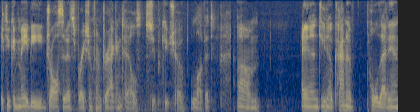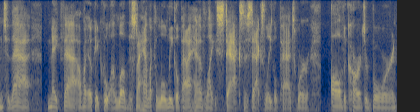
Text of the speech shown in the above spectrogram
if you can maybe draw some inspiration from Dragon Tales, super cute show, love it." Um, and you know, kind of pull that into that, make that. I'm like, okay, cool, I love this. And I have like a little legal pad. I have like stacks and stacks of legal pads where all the cards are born.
